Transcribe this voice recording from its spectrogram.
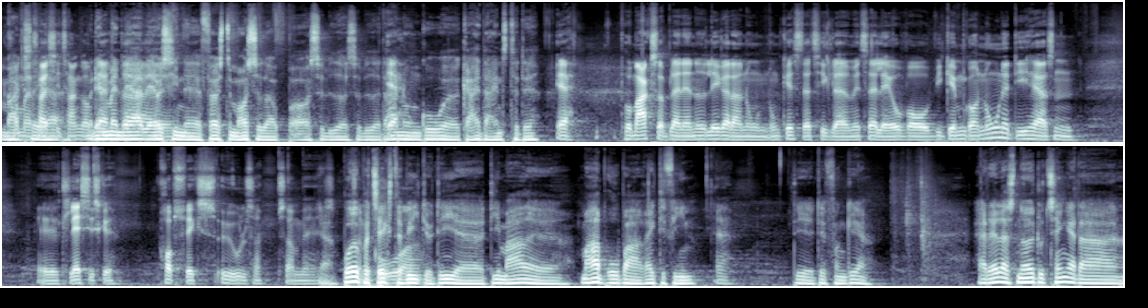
kommer jeg faktisk ja. i om. hvordan Ja, man lærer at lave øh, sin første muscle up og så videre og så videre. Der ja. er Ja. nogle gode uh, guidelines til det. Ja, på Maxer blandt andet ligger der nogle, nogle gæsteartikler, jeg er med til at lave, hvor vi gennemgår nogle af de her sådan, øh, klassiske kropsvækstøvelser. Som, øh, Ja. Både som på tekst og video, de er, de er meget, øh, meget brugbare og rigtig fine. Ja. Det, det fungerer. Er der ellers noget, du tænker, der,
